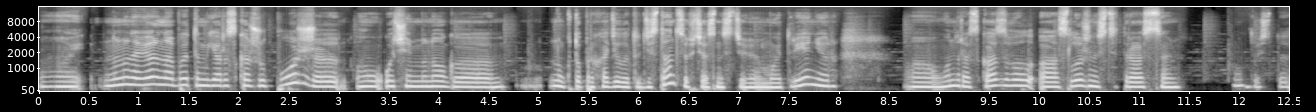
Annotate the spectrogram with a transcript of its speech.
Ну, наверное, об этом я расскажу позже. Очень много, ну, кто проходил эту дистанцию, в частности, мой тренер, а, он рассказывал о сложности трассы. Ну, то есть да,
